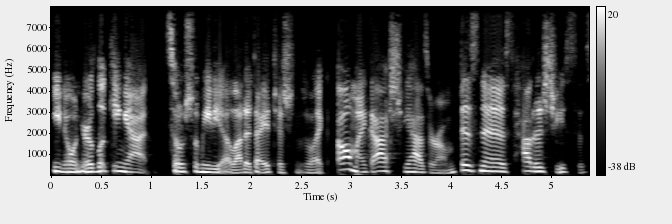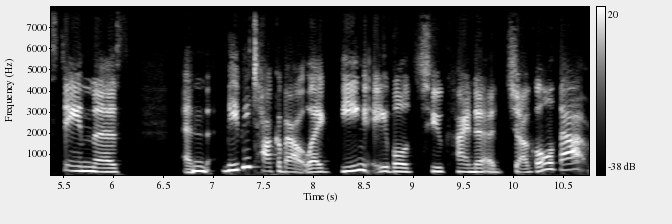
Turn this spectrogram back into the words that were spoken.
you know when you're looking at social media, a lot of dietitians are like, "Oh my gosh, she has her own business. How does she sustain this?" and maybe talk about like being able to kind of juggle that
